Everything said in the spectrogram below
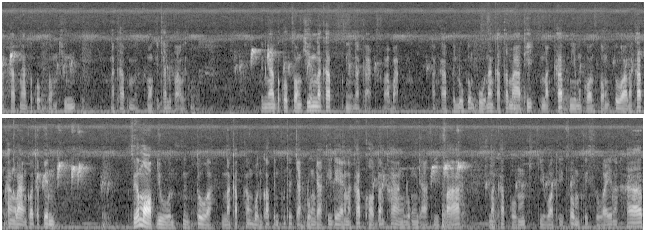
นะครับ งานประกบสองชิ้น นะครับ มองเห็นชัดหรือเปล่า เป็นงานประกบสองชิ้นนะครับ นี่หน้ากากฝาบาทนะครับ เป็นรูปหลวงปู่นั่งขัดสมาธินะครับ มีมังกรสองตัวนะครับ ข้างล่างก็จะเป็นเสือหมอบอยู่หนึ่งตัวนะครับ ข้างบนก็เป็นพุทธจักรลงยาสีแดงนะครับ ขอบด้านข้างลงยาสีฟ้านะครับ ผมจีวรสีส้มสวยๆนะครับ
